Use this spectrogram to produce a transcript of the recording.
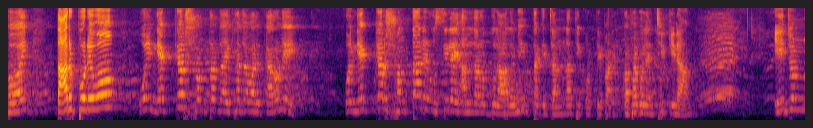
হয়, তারপরেও ওই নেককার সন্তান রাখা যাওয়ার কারণে ওই নেককার সন্তানের উসিলায় আল্লাহ রব্বুল আলামিন তাকে জান্নাতি করতে পারেন। কথা বলেন ঠিক কিনা? এই জন্য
